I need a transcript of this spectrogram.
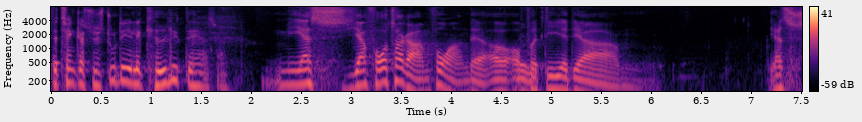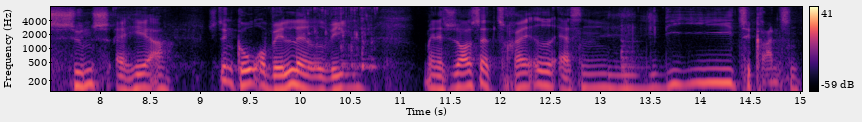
det tænker, synes du, det er lidt kedeligt, det her så? Jeg, jeg foretrækker amforen der, og, og mm. fordi at jeg... Jeg synes, at her... Synes, det er en god og vellavet vin, men jeg synes også, at træet er sådan lige til grænsen.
